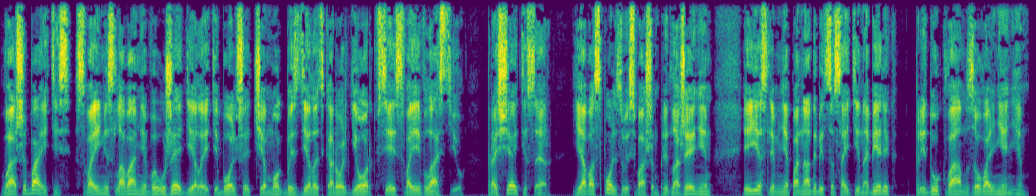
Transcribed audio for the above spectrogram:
Вы ошибаетесь. Своими словами вы уже делаете больше, чем мог бы сделать король Георг всей своей властью. Прощайте, сэр. Я воспользуюсь вашим предложением, и если мне понадобится сойти на берег, приду к вам за увольнением».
